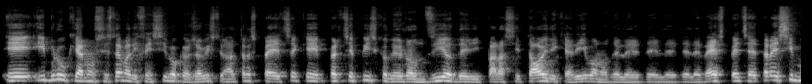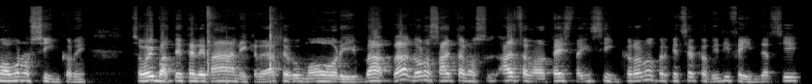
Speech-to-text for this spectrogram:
e i bruchi hanno un sistema difensivo che ho già visto in altre specie che percepiscono il ronzio dei parassitoidi che arrivano delle, delle, delle vespe eccetera e si muovono sincroni se voi battete le mani, create rumori, bah, bah, loro saltano, alzano la testa in sincrono perché cercano di difendersi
